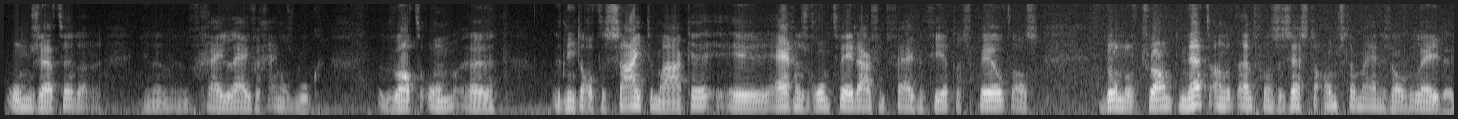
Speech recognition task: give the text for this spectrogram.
omzetten in een, een vrij lijvig Engels boek. Wat om uh, het niet al te saai te maken, uh, ergens rond 2045 speelt als Donald Trump net aan het eind van zijn zesde ambtstermijn is overleden.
